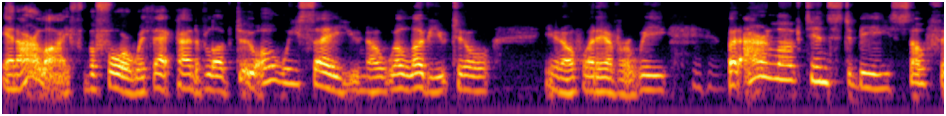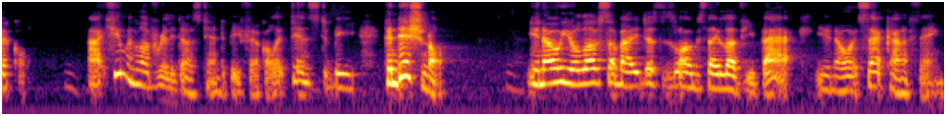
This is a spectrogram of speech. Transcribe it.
in our life before with that kind of love too. Oh, we say, you know, we'll love you till, you know, whatever. We, mm-hmm. but our love tends to be so fickle. Mm-hmm. Uh, human love really does tend to be fickle. It tends to be conditional. Yeah. You know, you'll love somebody just as long as they love you back. You know, it's that kind of thing.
